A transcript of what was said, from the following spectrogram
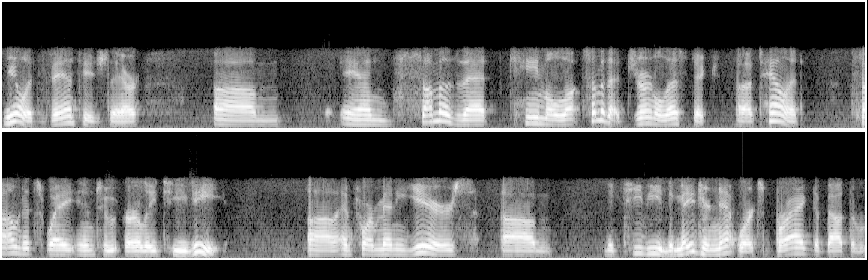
real advantage there. Um, and some of that came along, some of that journalistic uh, talent found its way into early TV. Uh, and for many years, um, the TV, the major networks bragged about the,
